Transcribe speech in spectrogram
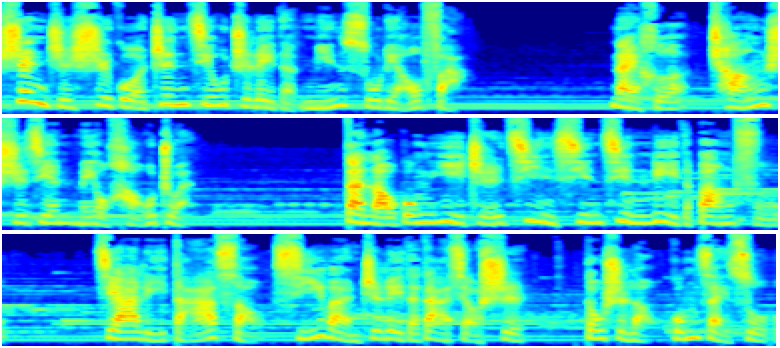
甚至试过针灸之类的民俗疗法，奈何长时间没有好转。但老公一直尽心尽力的帮扶，家里打扫、洗碗之类的大小事都是老公在做，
